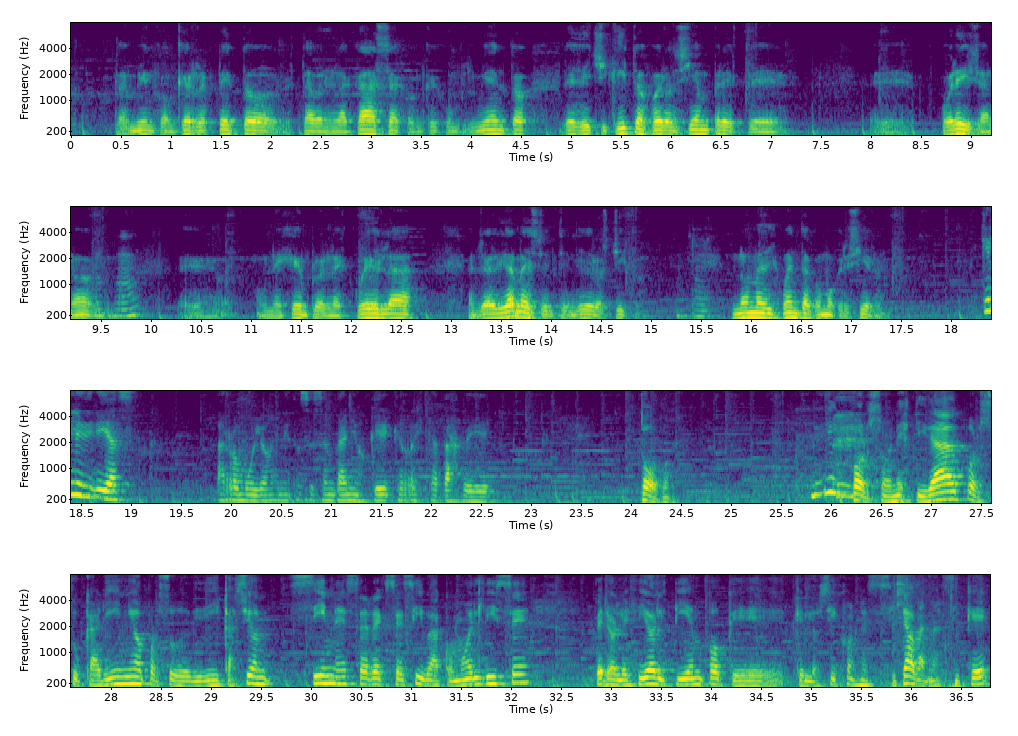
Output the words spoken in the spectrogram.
también con qué respeto estaban en la casa, con qué cumplimiento. Desde chiquitos fueron siempre este, eh, por ella, ¿no? Eh, un ejemplo en la escuela. En realidad me desentendí de los chicos. No me di cuenta cómo crecieron. ¿Qué le dirías a Rómulo en estos 60 años? ¿Qué, qué rescatás de él? Todo por su honestidad, por su cariño, por su dedicación, sin ser excesiva, como él dice, pero les dio el tiempo que, que los hijos necesitaban. Así que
